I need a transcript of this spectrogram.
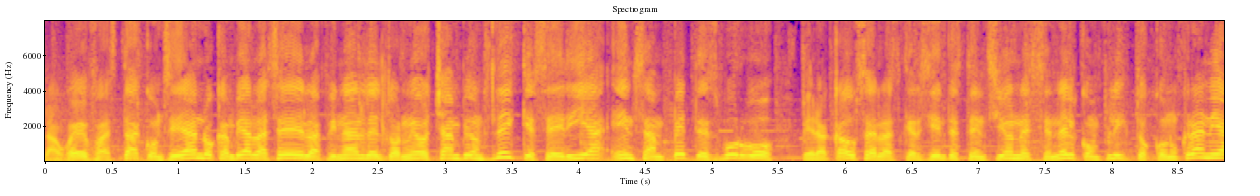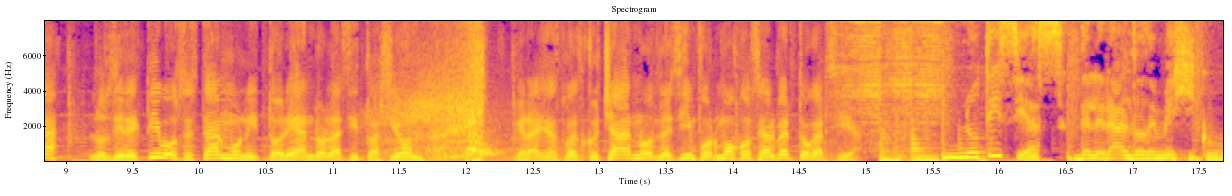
La UEFA está considerando cambiar la sede de la final del torneo Champions League, que sería en San Petersburgo, pero a causa de las crecientes tensiones en el conflicto con Ucrania, los directivos están monitoreando la situación. Gracias por escucharnos, les informó José Alberto García. Noticias del Heraldo de México.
